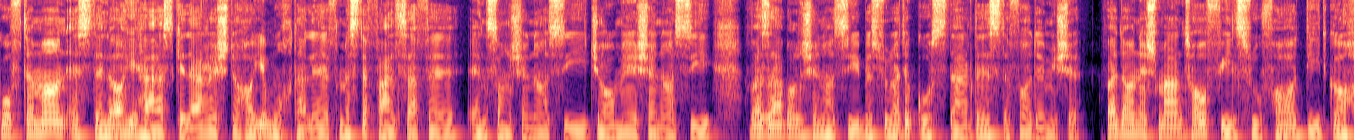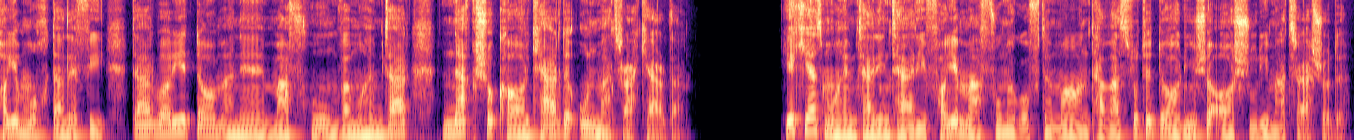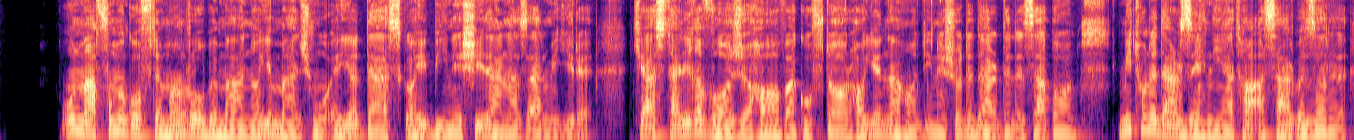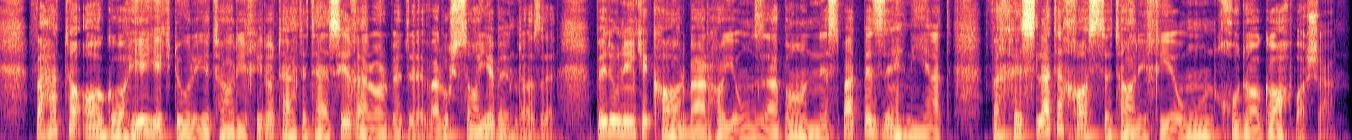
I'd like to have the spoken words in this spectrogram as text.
گفتمان اصطلاحی هست که در رشته های مختلف مثل فلسفه، انسانشناسی، جامعه شناسی و زبانشناسی به صورت گسترده استفاده میشه و دانشمندها و فیلسوفها دیدگاه های مختلفی درباره دامنه، مفهوم و مهمتر نقش و کارکرد اون مطرح کردن. یکی از مهمترین تعریف های مفهوم گفتمان توسط داریوش آشوری مطرح شده. اون مفهوم گفتمان رو به معنای مجموعه یا دستگاهی بینشی در نظر می‌گیره که از طریق واجه ها و گفتارهای نهادینه شده در دل زبان می‌تونه در ذهنیت ها اثر بذاره و حتی آگاهی یک دوره تاریخی رو تحت تاثیر قرار بده و روش سایه بندازه بدون اینکه کاربرهای اون زبان نسبت به ذهنیت و خصلت خاص تاریخی اون خداگاه باشن.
